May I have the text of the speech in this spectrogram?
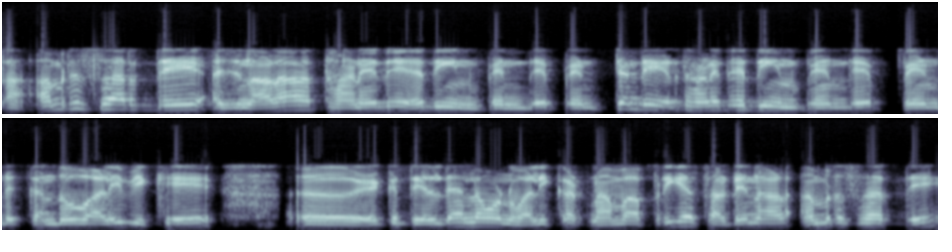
ਤਾਂ ਅੰਮ੍ਰਿਤਸਰ ਦੇ ਅਜਨਾਲਾ ਥਾਣੇ ਦੇ ਅਧੀਨ ਪੈਂਦੇ ਪਿੰਡ ਝੰਡੇਰ ਥਾਣੇ ਦੇ ਅਧੀਨ ਪੈਂਦੇ ਪਿੰਡ ਕੰਦੋਵਾਲੀ ਵਿਖੇ ਇੱਕ ਦਿਲ ਦਹਿਲਾਉਣ ਵਾਲੀ ਘਟਨਾ ਵਾਪਰੀ ਹੈ। ਸਾਡੇ ਨਾਲ ਅੰਮ੍ਰਿਤਸਰ ਦੇ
